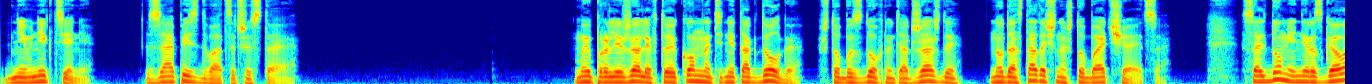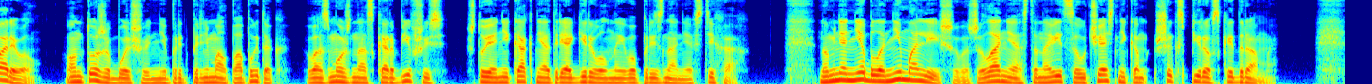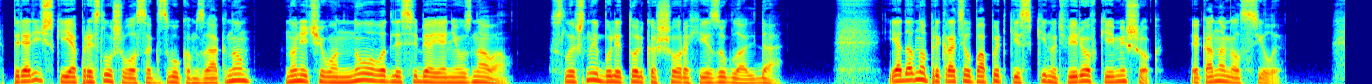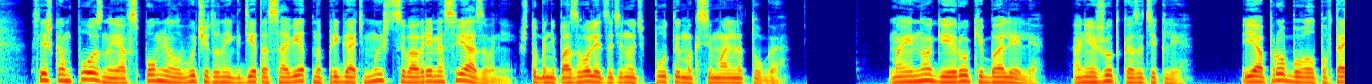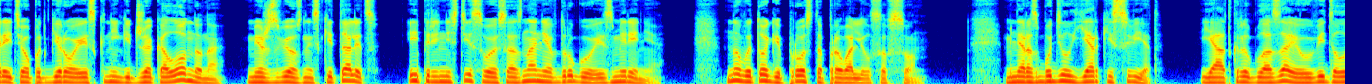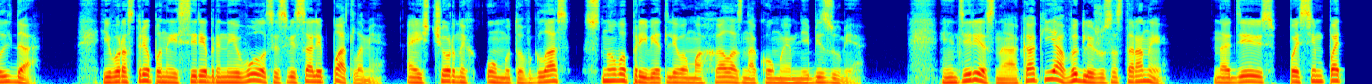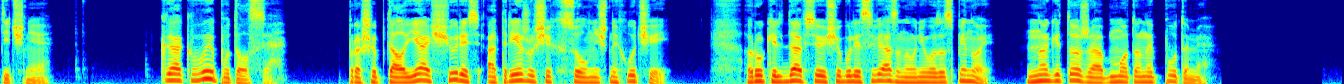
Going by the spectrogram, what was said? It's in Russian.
Дневник тени. Запись 26. Мы пролежали в той комнате не так долго, чтобы сдохнуть от жажды, но достаточно, чтобы отчаяться. Со льдом я не разговаривал, он тоже больше не предпринимал попыток, возможно, оскорбившись, что я никак не отреагировал на его признание в стихах. Но у меня не было ни малейшего желания становиться участником шекспировской драмы. Периодически я прислушивался к звукам за окном, но ничего нового для себя я не узнавал. Слышны были только шорохи из угла льда. Я давно прекратил попытки скинуть веревки и мешок, экономил силы. Слишком поздно я вспомнил вычитанный где-то совет напрягать мышцы во время связываний, чтобы не позволить затянуть путы максимально туго. Мои ноги и руки болели, они жутко затекли. Я пробовал повторить опыт героя из книги Джека Лондона «Межзвездный скиталец» и перенести свое сознание в другое измерение. Но в итоге просто провалился в сон. Меня разбудил яркий свет. Я открыл глаза и увидел льда. Его растрепанные серебряные волосы свисали патлами, а из черных омутов глаз снова приветливо махало знакомое мне безумие. Интересно, а как я выгляжу со стороны? Надеюсь, посимпатичнее. «Как выпутался!» — прошептал я, щурясь от режущих солнечных лучей. Руки льда все еще были связаны у него за спиной. Ноги тоже обмотаны путами.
